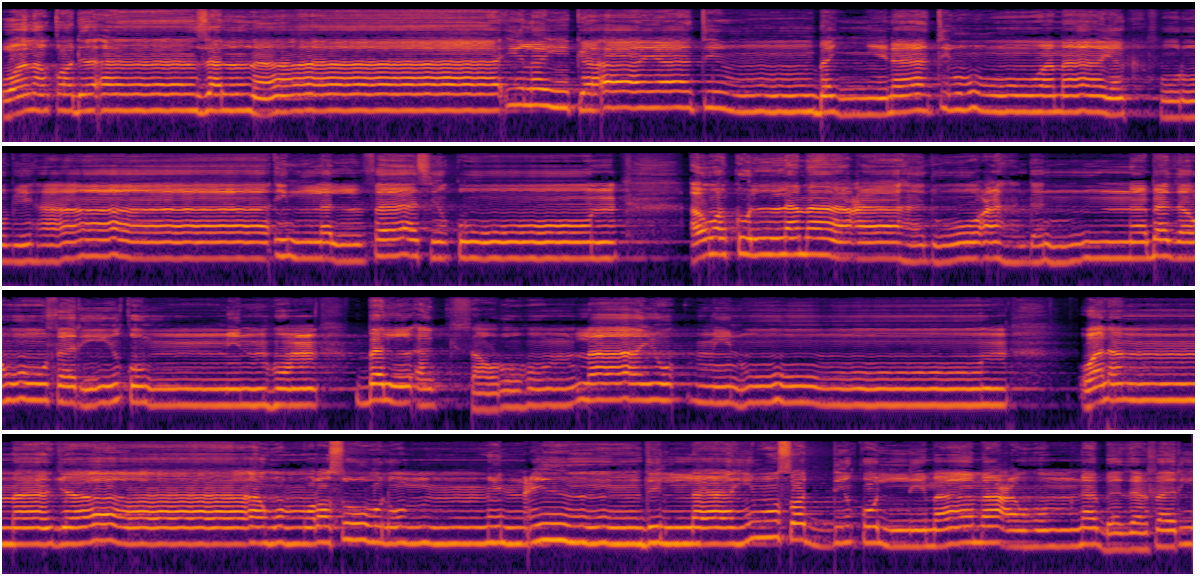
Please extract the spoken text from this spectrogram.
ولقد أنزلنا إليك آيات بينات وما يكفر بها إلا الفاسقون أو كلما عاهدوا عهدا نبذه فريق منهم بل أكثرهم لا يؤمنون ولما جاءهم رسول من عند الله مصدق لما معهم نبذ فريق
